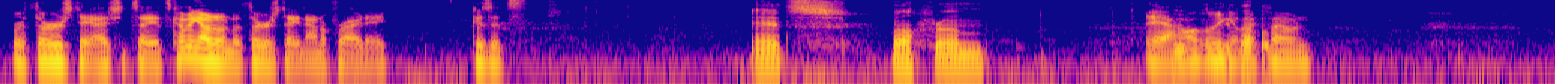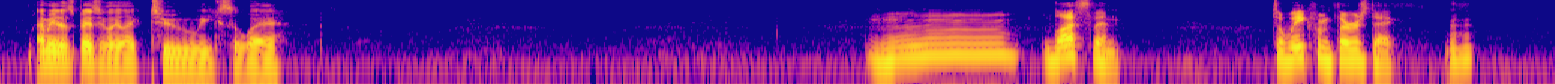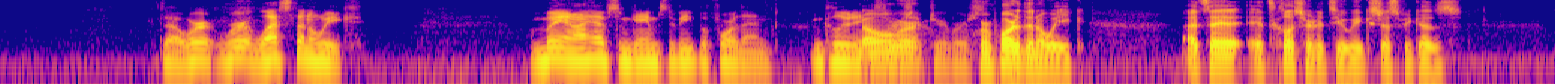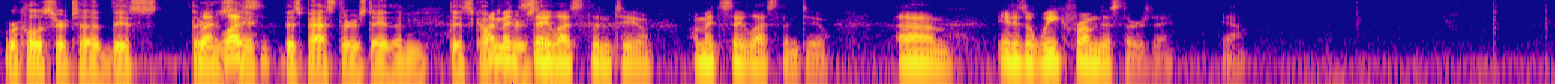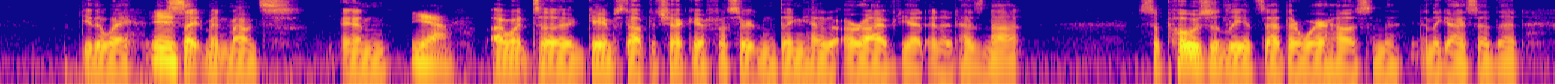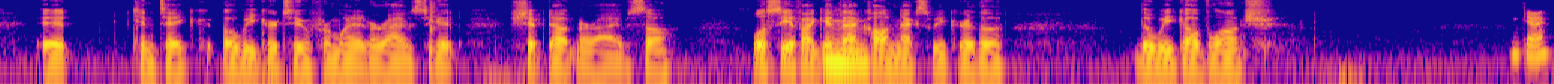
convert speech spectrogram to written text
or Thursday, I should say. It's coming out on a Thursday, not a Friday, because it's It's well from yeah. Oop, I'll, let me get my up. phone. I mean it's basically like two weeks away. Mm, less than. It's a week from Thursday. Mhm. So we're we're at less than a week. Man, I have some games to beat before then, including No, we're- Starship Troopers. We're more than a week. I'd say it's closer to two weeks just because we're closer to this Thursday, less- this past Thursday than this coming. I coming meant to Thursday. say less than two. I meant to say less than two. Um, it is a week from this Thursday. Either way, It is- excitement mounts, and Yeah. I went to GameStop to check if a certain thing had arrived yet, and it has not. Supposedly, it's at their warehouse, and the and the guy said that it can take a week or two from when it arrives to get shipped out and arrive. So, we'll see if I get that Mhm. call next week or the the week of launch. Okay.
